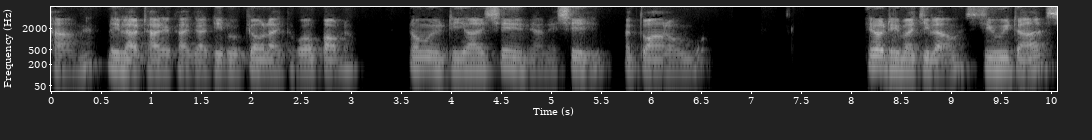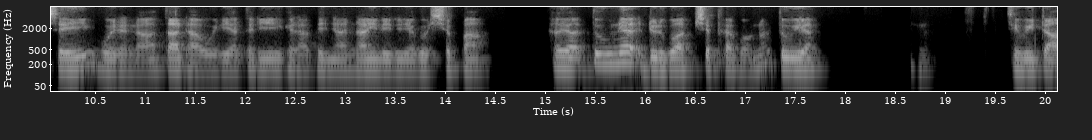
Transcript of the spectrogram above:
ထားမယ်။လေးလာထားတဲ့အခါကျဒီလိုပြောလိုက်သဘောပေါက်တော့တော့ဒီဟာရှင်းနေတယ်ရှေ့မသွားတော့ဘူးပေါ့။အဲ့တော့ဒီမှာကြည့်လိုက်အောင်ဇီဝိတာစိတ်ဝေဒနာတတ္ထာဝိရိယတတိကရာပညာနိုင်လေးတွေကို၈ပါးအဲ့ဒါသူနဲ့အတူတကွဖြစ်ဖက်ပေါ့နော်။သူရ ဇီဝိတာ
